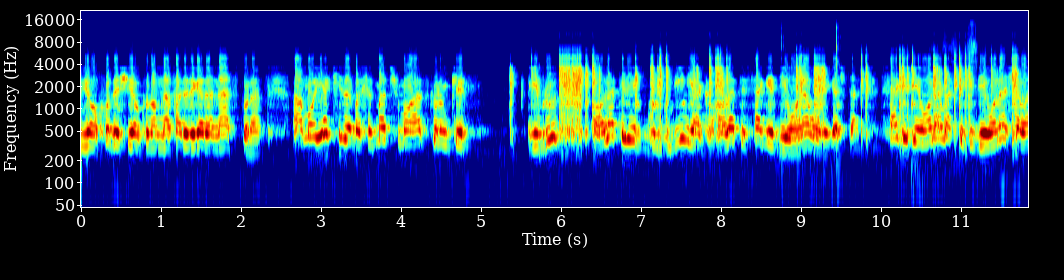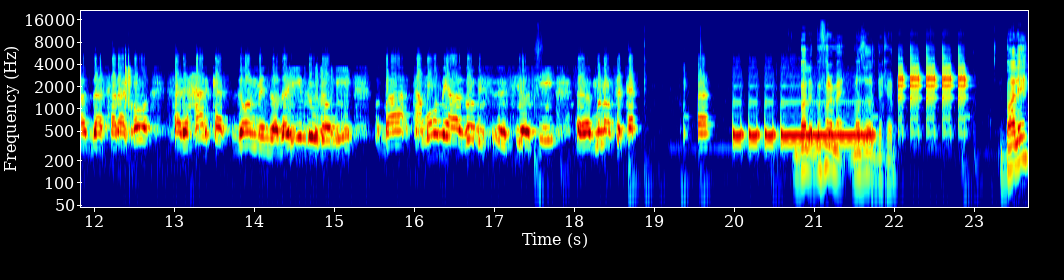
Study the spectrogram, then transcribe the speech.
یا خودش یا کدام نفر دیگر را نصب کنه اما یک چیز به خدمت شما عرض کنم که امروز حالت گلبدین یک حالت سگ دیوانه وارد گشته سگ دیوانه وقتی که دیوانه شود در سرک ها سر هر کس دان مندازه این روزانی با تمام اعضاب سیاسی منافقت بله بفرمایید. مزاد بخیر بله؟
